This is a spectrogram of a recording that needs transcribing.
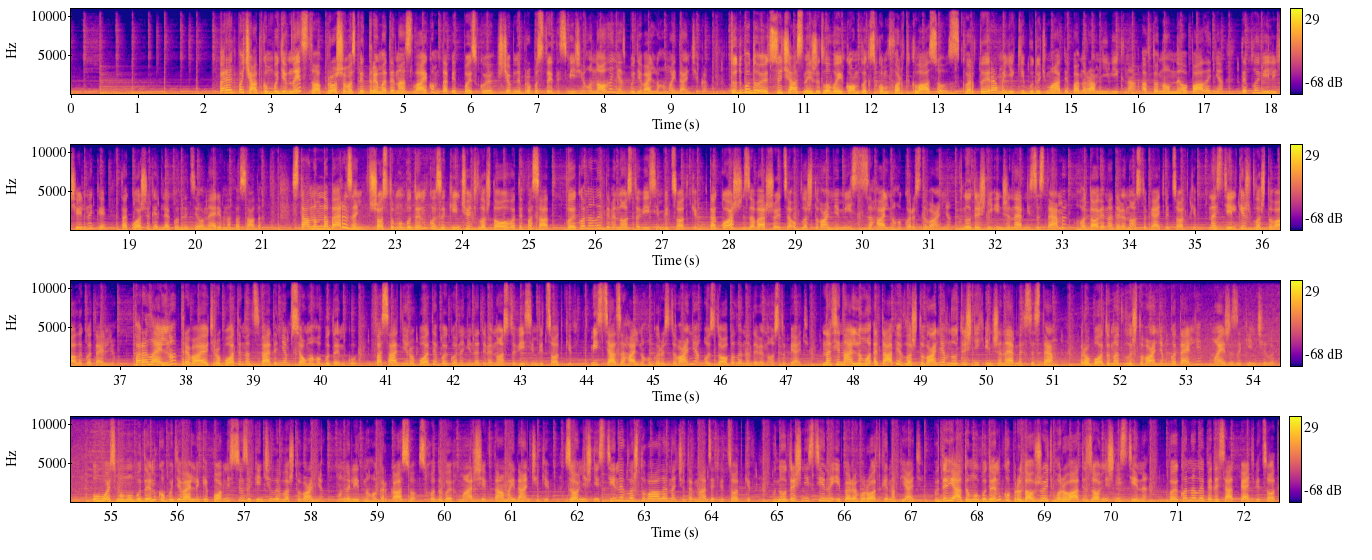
Перед початком будівництва прошу вас підтримати нас лайком та підпискою, щоб не пропустити свіжі оновлення з будівельного майданчика. Тут будують сучасний житловий комплекс комфорт класу з квартирами, які будуть мати панорамні вікна, автономне опалення, теплові лічильники та кошики для кондиціонерів на фасадах. Станом на березень в шостому будинку закінчують влаштовувати фасад. Виконали 98%. Також завершується облаштування місць загального користування. Внутрішні інженерні системи готові на 95%. Настільки ж влаштували котельню. Паралельно тривають роботи над зведенням сьомого будинку. Фасадні роботи виконані на 98%. Місця загального користування оздобили на 95%. На фінальному етапі влаштування внутрішніх інженерних систем. Роботу над влаштуванням котельні майже закінчили. У восьмому будинку будівельники повністю закінчили влаштування монолітного каркасу, сходових маршів та майданчиків. Зовнішні стіни влаштували на 14%, внутрішні стіни і перегородки на 5%. В дев'ятому будинку продовжують мурувати зовнішні стіни. Виконали 55%.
